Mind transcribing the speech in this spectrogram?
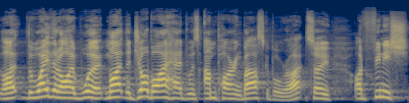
Like the way that I worked, my, the job I had was umpiring basketball, right? So I'd finish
